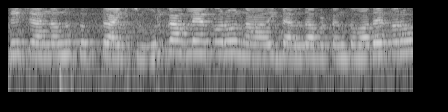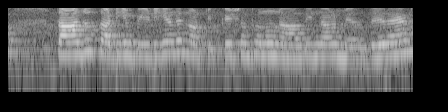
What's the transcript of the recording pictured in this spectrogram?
ਦੇ ਚੈਨਲ ਨੂੰ ਸਬਸਕ੍ਰਾਈਬ ਜ਼ਰੂਰ ਕਰ ਲਿਆ ਕਰੋ, ਨਾਲ ਹੀ ਬੈਲ ਦਾ ਬਟਨ ਦਬਾ ਦਿਆ ਕਰੋ, ਤਾਂ ਜੋ ਸਾਡੀਆਂ ਵੀਡੀਓ ਦੇ ਨੋਟੀਫਿਕੇਸ਼ਨ ਤੁਹਾਨੂੰ ਨਾਲ ਦੀ ਨਾਲ ਮਿਲਦੇ ਰਹਿਣ।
